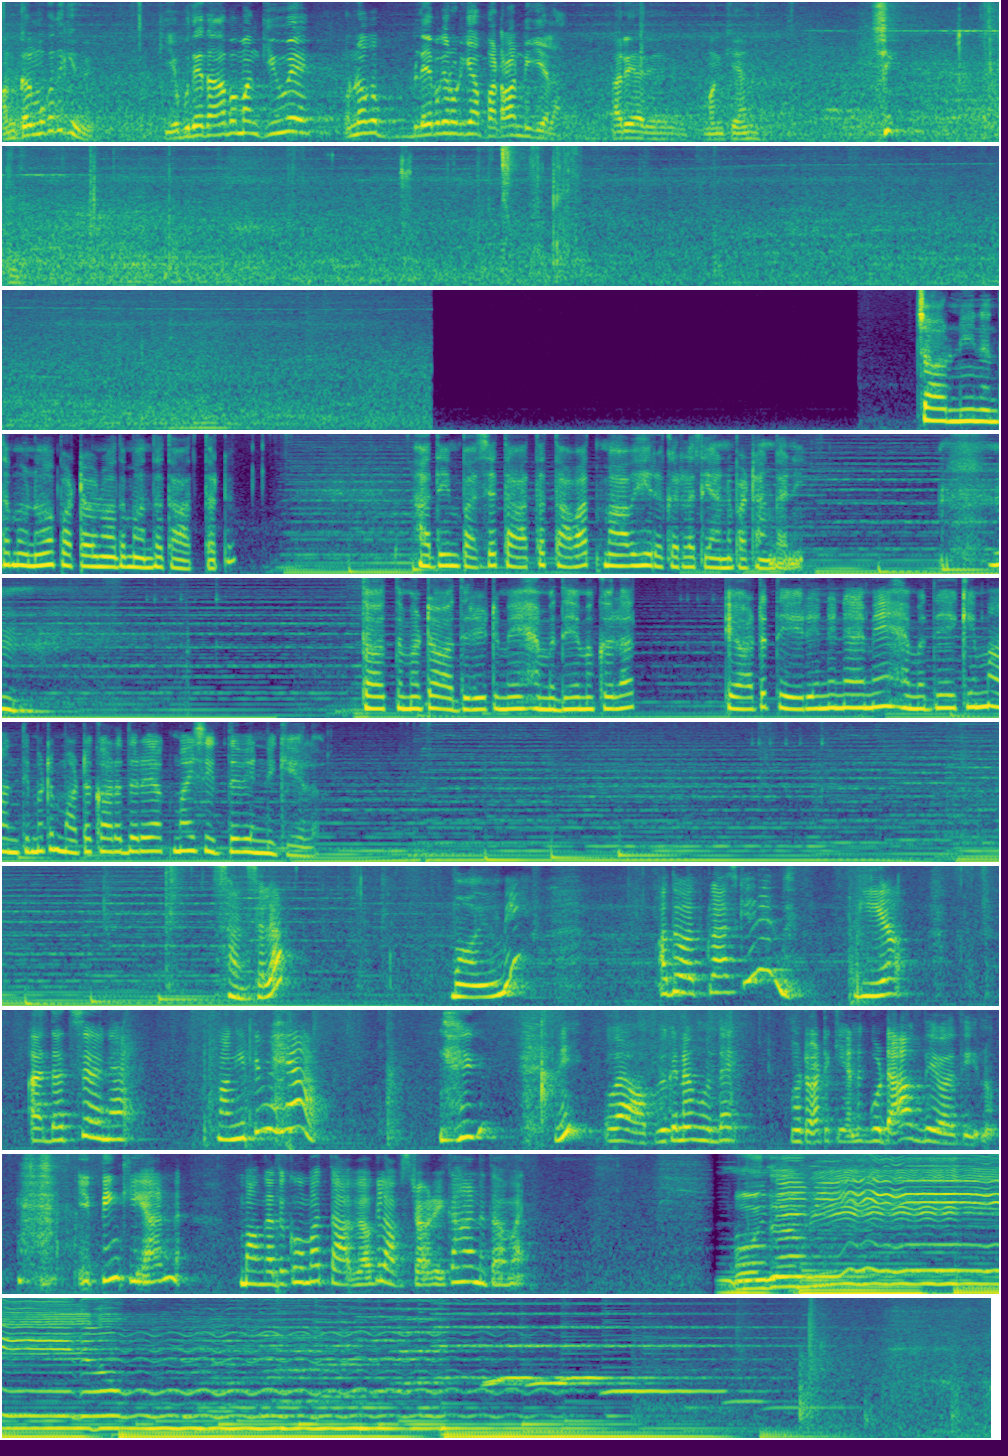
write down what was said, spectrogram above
අංකල් මොකද කිව්වේ? කියපු දේ තමයි මං කිව්වේ. ඔන්න ඔක ලේබර් කෙනෙකුට ගියාම පටවන්න කියලා. හරි හරි හරි මං කියන්නේ. ෂි චාරුණී නැඳ මොනව පටවනවද මන්ද තාත්තට. හදින් පස්සේ තාත්ත තවත් මාව හිර කරලා තියන්න පටන් ගනි. තාත්ත මට ආදරයට මේ හැමදේම කළත් එයාට තේරෙන්නේ නෑ මේ හැමදේකින්ම අන්තිමට මට කරදරයක්මයි සිද්ධ වෙන්න කියලා. සංසලා මායුමි අදවත් ක්ලාස් කියනෙද? ගියා අදත් සර් නෑ මං ඉතින් මෙහා මේ ඔය ආපු එක නම් හොඳයි. මට වට කියන්න ගොඩාක් දේවල් තියෙනවා. ඉතින් කියන්න මං අද කොහොමත් ආවේ වගේ ලව් ස්ටෝරි එක අහන්න තමයි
